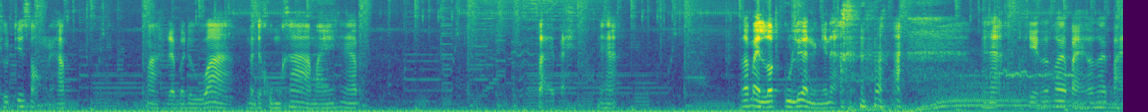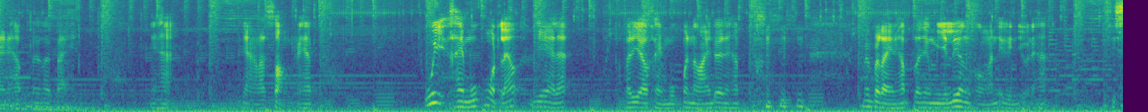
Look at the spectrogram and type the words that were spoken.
ชุดที่สองนะครับ มาเดี๋ยวมาดูว่ามันจะคุ้มค่าไหมนะครับ ใส่ไปนะฮะแล้วทำไมรถกูเลื่อนอย่างนี้นะนะฮะโอเคค่อยๆไปค่อยๆไปนะครับค่อยๆไปนะฮะอย่างละสองนะครับอุ้ยไข่มุกหมดแล้วแย่แล้ว พอดีเอาไข่มุกมาน้อยด้วยนะครับ ไม่เป็นไรนะครับ เรายังมีเรื่องของอันอื่นอยู่นะฮะคิส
